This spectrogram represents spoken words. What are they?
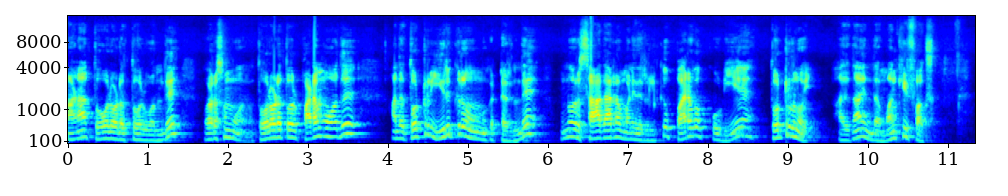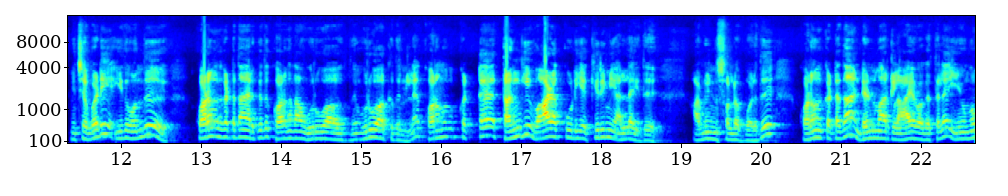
ஆனால் தோலோட தோல் வந்து வருஷம் தோலோட தோல் படும்போது அந்த தொற்று இருக்கிறவங்ககிட்ட இருந்து இன்னொரு சாதாரண மனிதர்களுக்கு பரவக்கூடிய தொற்று நோய். அதுதான் இந்த மங்கி ஃபாக்ஸ் மிச்சபடி இது வந்து குரங்கு கிட்ட தான் இருக்குது குரங்கு தான் உருவாகுது உருவாக்குதுன்னு இல்லை. குரங்கு கிட்ட தங்கி வாழக்கூடிய கிருமி அல்ல இது அப்படின்னு சொல்லப்படுது குரங்கு கிட்ட தான் டென்மார்க்கில் ஆய்வகத்தில் இவங்க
